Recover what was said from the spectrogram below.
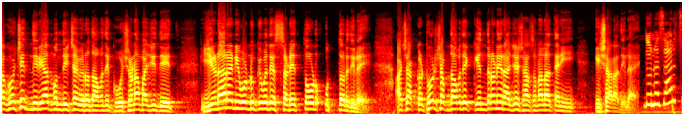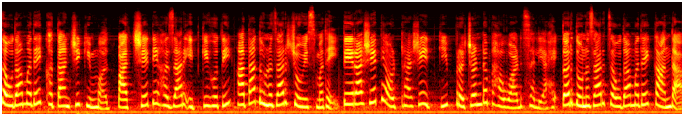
अघोषित निर्यात बंदीच्या विरोधामध्ये घोषणाबाजी देत येणाऱ्या निवडणुकीमध्ये सडेतोड उत्तर दिलंय. अशा कठोर शब्दामध्ये केंद्र आणि राज्य शासनाला त्यांनी इशारा दिलाय. दोन हजार चौदा मध्ये खतांची किंमत पाचशे ते हजार इतकी होती. आता दोन हजार चोवीसमध्ये तेराशे ते अठराशे इतकी प्रचंड भाववाढ झाली आहे. तर दोन हजार चौदा मध्ये कांदा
